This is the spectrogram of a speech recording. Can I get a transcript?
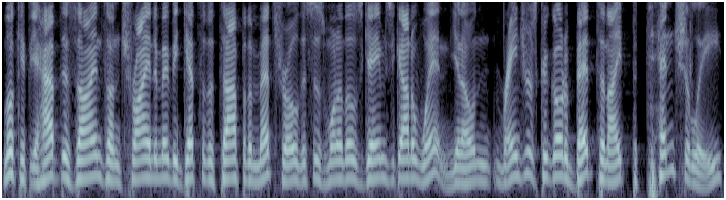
look, if you have designs on trying to maybe get to the top of the Metro, this is one of those games you got to win. You know, Rangers could go to bed tonight potentially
